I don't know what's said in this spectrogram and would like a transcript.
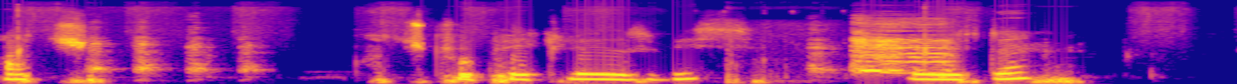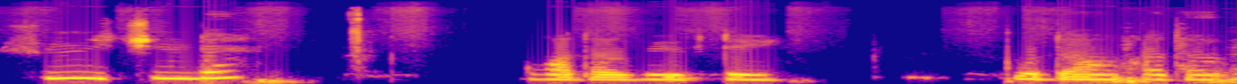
Aç. Aç köpekleriz biz. O yüzden şunun içinde o kadar büyük değil. Bu da o kadar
